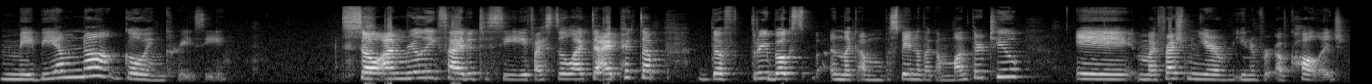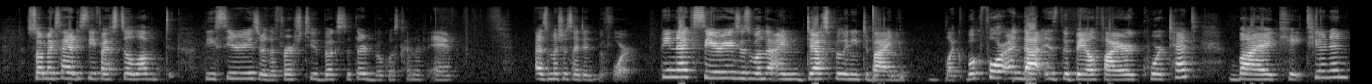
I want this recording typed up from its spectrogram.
maybe I'm not going crazy. So I'm really excited to see if I still liked it. I picked up the three books in like a span of like a month or two in my freshman year of, of college. So I'm excited to see if I still loved these series or the first two books. The third book was kind of eh, as much as I did before. The next series is one that I desperately need to buy. You like book for, and that is the Balefire Quartet by Cate Tiernan.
